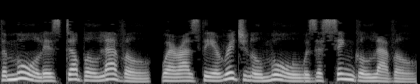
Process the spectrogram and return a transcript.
the mall is double-level, whereas the original mall was a single level.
